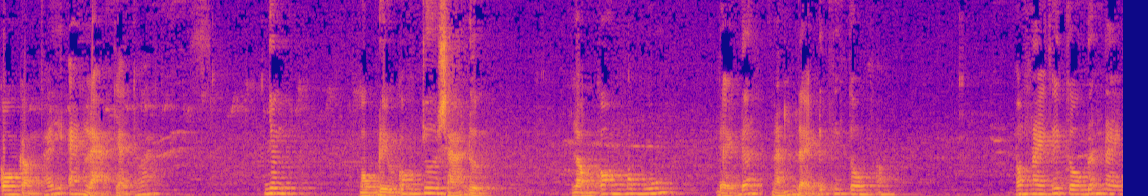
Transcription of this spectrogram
Con cảm thấy an lạc, giải thoát nhưng Một điều con chưa xả được, Lòng con mong muốn Để đến đảnh lễ Đức Thế Tôn không? Hôm nay Thế Tôn đến đây,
